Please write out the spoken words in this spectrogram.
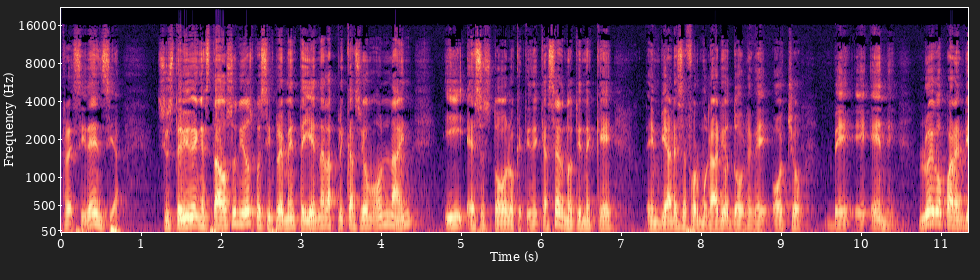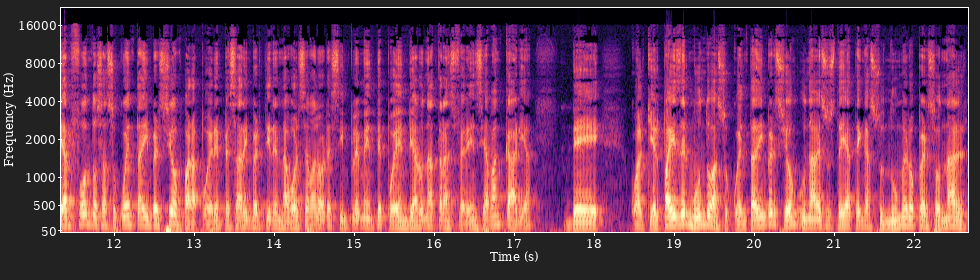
residencia. Si usted vive en Estados Unidos, pues simplemente llena la aplicación online y eso es todo lo que tiene que hacer. No tiene que enviar ese formulario W8BEN. Luego, para enviar fondos a su cuenta de inversión, para poder empezar a invertir en la bolsa de valores, simplemente puede enviar una transferencia bancaria de cualquier país del mundo a su cuenta de inversión una vez usted ya tenga su número personal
